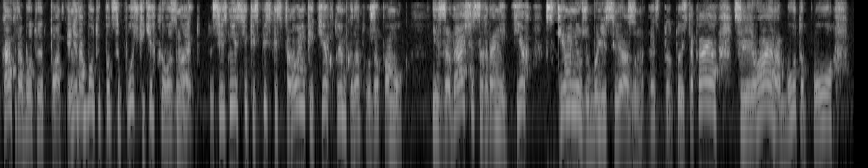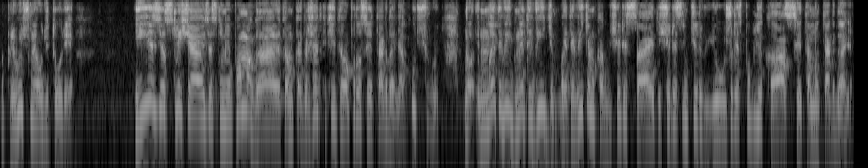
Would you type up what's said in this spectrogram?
как работают партии? Они работают по цепочке тех, кого знают. То есть, есть несколько списки сторонников тех, кто им когда-то уже помог. Их задача сохранить тех, с кем они уже были связаны. То есть, то, то есть такая целевая работа по привычной аудитории ездят, встречаются с ними, помогают, там, как решают какие-то вопросы и так далее, окучивают. Но мы это, мы это видим, мы это видим как бы через сайты, через интервью, через публикации там, и так далее.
